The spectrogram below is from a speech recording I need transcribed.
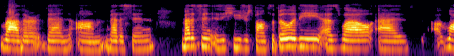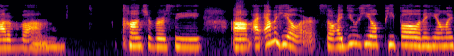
rather than um, medicine. Medicine is a huge responsibility as well as a lot of um, controversy. Um, I am a healer, so I do heal people and I heal my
